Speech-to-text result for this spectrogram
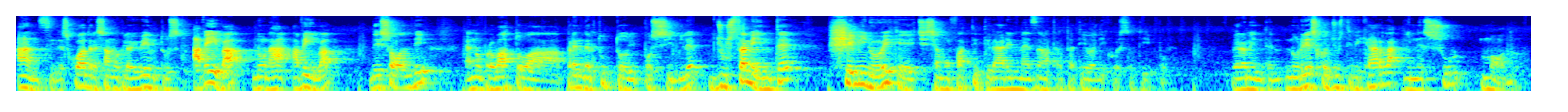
anzi le squadre sanno che la Juventus aveva, non ha, aveva dei soldi hanno provato a prendere tutto il possibile, giustamente scemi noi che ci siamo fatti tirare in mezzo a una trattativa di questo tipo. Veramente non riesco a giustificarla in nessun modo.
